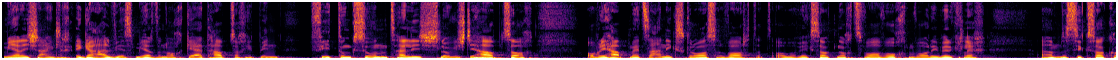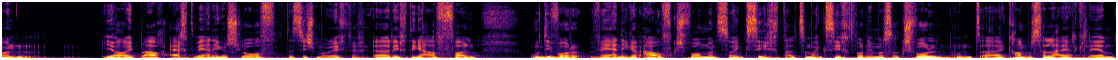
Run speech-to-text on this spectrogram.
mir ist eigentlich egal, wie es mir danach geht, Hauptsache ich bin fit und gesund, das ist logisch die Hauptsache. Aber ich habe mir jetzt auch nichts groß erwartet. Aber wie gesagt, nach zwei Wochen war ich wirklich, ähm, dass ich gesagt habe, ja, ich brauche echt weniger Schlaf. Das ist mir richtig, äh, richtig aufgefallen. Und ich war weniger aufgeschwommen so im Gesicht. Also mein Gesicht war nicht mehr so geschwollen. Und äh, ich kann mir es allein erklären,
